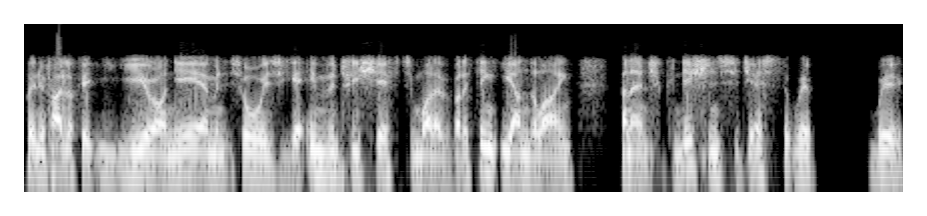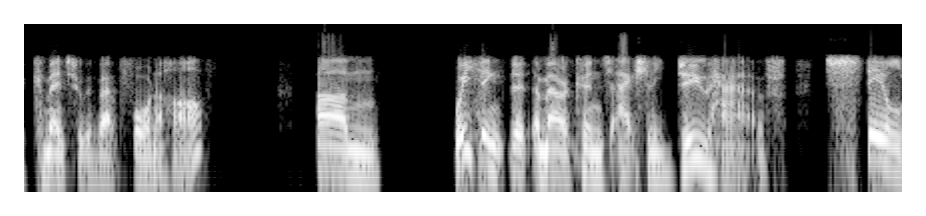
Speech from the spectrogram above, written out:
but if I look at year on year, I mean, it's always you get inventory shifts and whatever, but I think the underlying financial conditions suggest that we're, we're commensurate with about 4.5. Um, we think that Americans actually do have still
